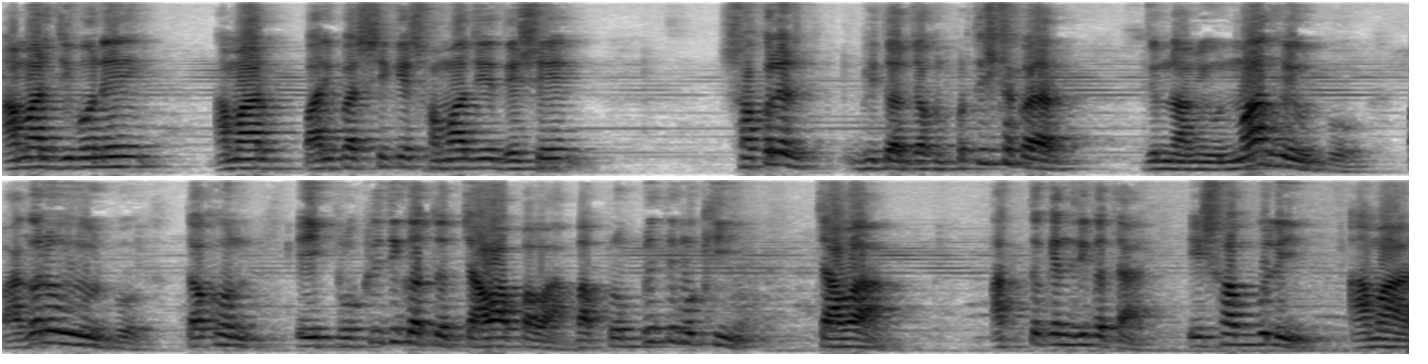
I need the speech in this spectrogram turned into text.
আমার জীবনে, আমার পারিপার্শ্বিকে, সমাজে, দেশে, সকলের ভিতর যখন প্রতিষ্ঠা করার জন্য আমি উন্মাদ হয়ে উঠব পাগল হয়ে উঠব তখন এই প্রকৃতিগত চাওয়া পাওয়া বা প্রবৃত্তিমুখী চাওয়া, আত্মকেন্দ্রিকতা এই সবগুলি আমার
